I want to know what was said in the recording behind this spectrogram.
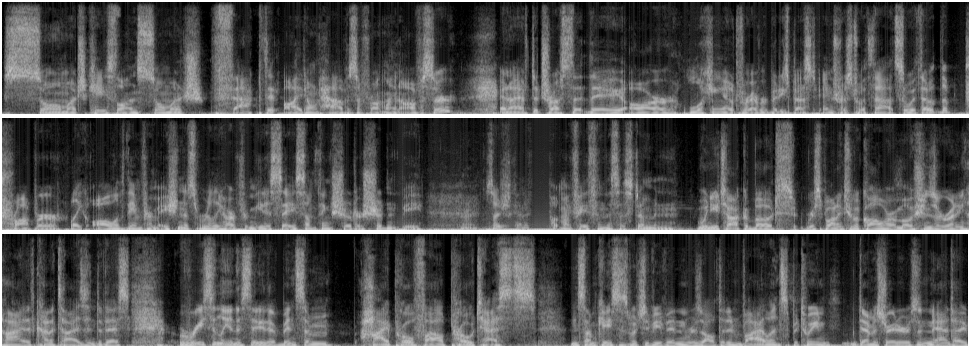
so much case law and so much fact that I don't have as a frontline officer, and I have to trust that they are looking out for everybody's best interest with that. So without the proper like all of the information, it's really hard for me to say something should or shouldn't be. So I just kind of put my faith in the system and When you talk about responding to a call where emotions are running high, it kind of ties into this. Recently in the city, there have been some high profile protests, in some cases, which have even resulted in violence between demonstrators and anti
